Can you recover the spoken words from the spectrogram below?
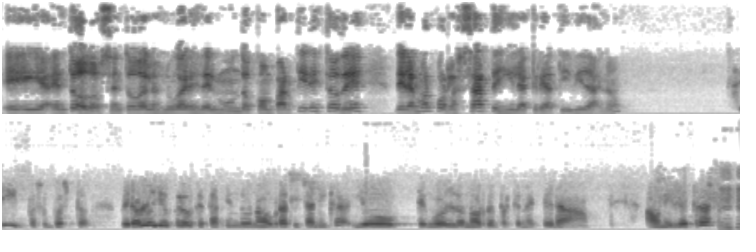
eh, en todos, en todos los lugares del mundo, compartir esto de del amor por las artes y la creatividad, ¿no? Sí, por supuesto. Perolo yo creo que está haciendo una obra titánica. Yo tengo el honor de pertenecer a, a Uniletras, Ujú.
